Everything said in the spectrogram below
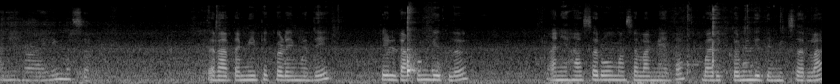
आणि हा आहे मसाला. तर आता मी इथे कढईमध्ये तेल टाकून घेतलं. आणि हा सर्व मसाला मी आता बारीक करून घेते मिक्सरला.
